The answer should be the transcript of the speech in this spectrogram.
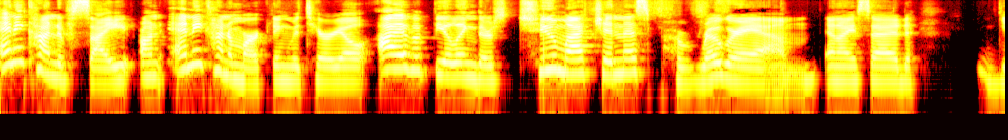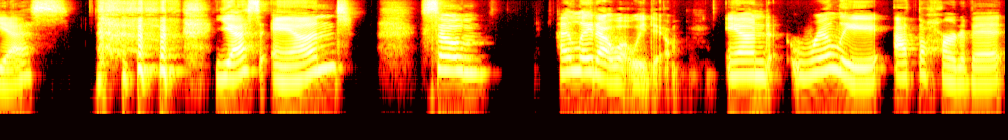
any kind of site, on any kind of marketing material. I have a feeling there's too much in this program. And I said, Yes. yes, and so I laid out what we do. And really, at the heart of it,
